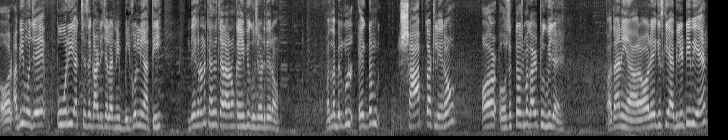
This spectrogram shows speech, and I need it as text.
और अभी मुझे पूरी अच्छे से गाड़ी चलानी बिल्कुल नहीं आती। देख रहा हूँ ना, कैसे चला रहा हूँ, कहीं भी घुसेड़ दे रहा हूँ। मतलब बिल्कुल एकदम शार्प कट ले रहा हूँ और हो सकता है उसमें गाड़ी ठुक भी जाए। पता नहीं यार, और एक इसकी एबिलिटी भी है,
